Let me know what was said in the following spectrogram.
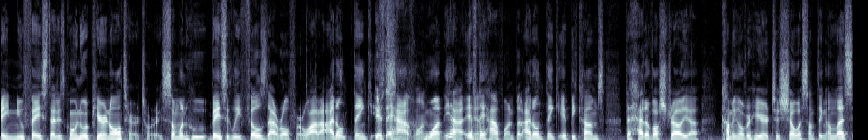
a new face that is going to appear in all territories, someone who basically fills that role for Iwata. I don't think If they have one. yeah, if Yeah. they have one, but I don't think it becomes the head of Australia coming over here to show us something unless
